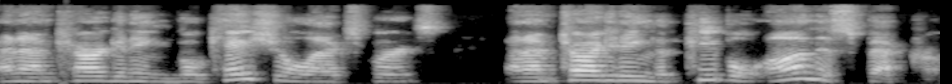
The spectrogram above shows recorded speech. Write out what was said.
and I'm targeting vocational experts, and I'm targeting the people on the spectrum.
